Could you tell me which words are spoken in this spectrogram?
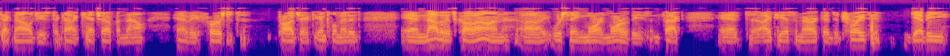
technologies to kind of catch up and now have a first project implemented. And now that it's caught on, uh, we're seeing more and more of these. In fact, at uh, ITS America Detroit, GEWI,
